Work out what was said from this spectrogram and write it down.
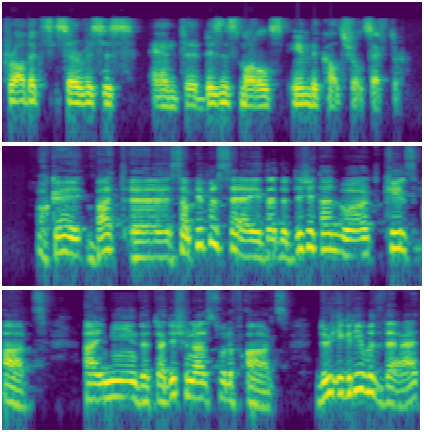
products services and uh, business models in the cultural sector Okay, but uh, some people say that the digital world kills arts. I mean, the traditional school of arts. Do you agree with that?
